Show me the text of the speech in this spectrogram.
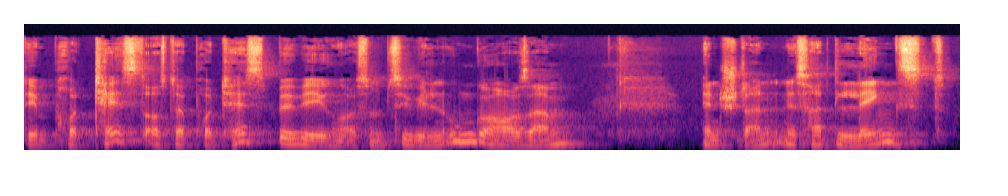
dem Protest, aus der Protestbewegung, aus dem zivilen Ungehorsam entstanden ist, hat längst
